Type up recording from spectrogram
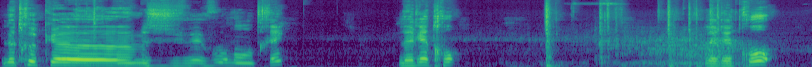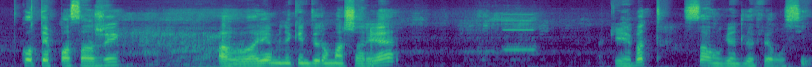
le truc, euh, je vais vous montrer les rétro. Les rétro, côté passager. Ah, vous voyez, il y a marche arrière. Ça, on vient de le faire aussi.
